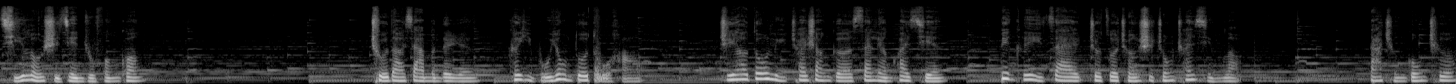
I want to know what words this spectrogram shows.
骑楼式建筑风光。初到厦门的人可以不用多土豪，只要兜里揣上个三两块钱，便可以在这座城市中穿行了。搭乘公车，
